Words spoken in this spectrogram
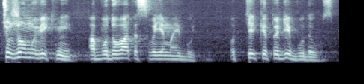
в чужому вікні, а будувати своє майбутнє. От тільки тоді буде успіх.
